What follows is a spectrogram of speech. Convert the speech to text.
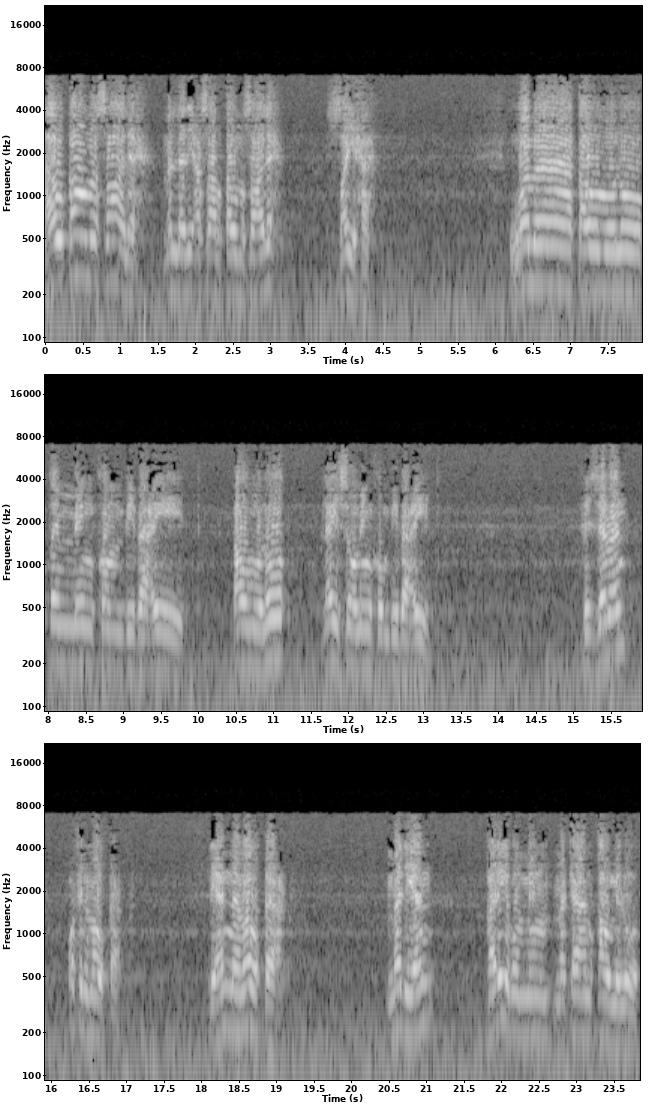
أو قوم صالح. ما الذي أصاب قوم صالح؟ صيحة. وما قوم لوط منكم ببعيد. قوم لوط ليسوا منكم ببعيد. في الزمن وفي الموقع. لأن موقع مدين قريب من مكان قوم لوط.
